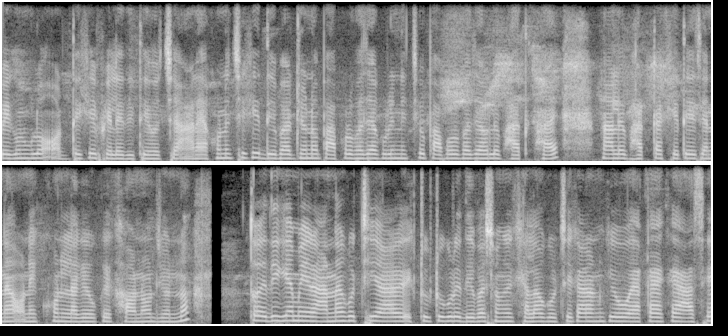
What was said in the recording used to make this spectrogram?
বেগুনগুলো অর্ধেকে ফেলে দিতে হচ্ছে। আর এখন হচ্ছে কি, দেবার জন্য পাপড় ভাজা করে নিচ্ছে। পাপড় ভাজা হলে ভাত খায়, নাহলে ভাতটা খেতে চায় না অনেকক্ষণ লাগে ওকে খাওয়ানোর জন্য। তো এদিকে আমি রান্না করছি আর একটু একটু করে দেবার সঙ্গে খেলাও করছি, কারণ কি ও একা একা আসে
